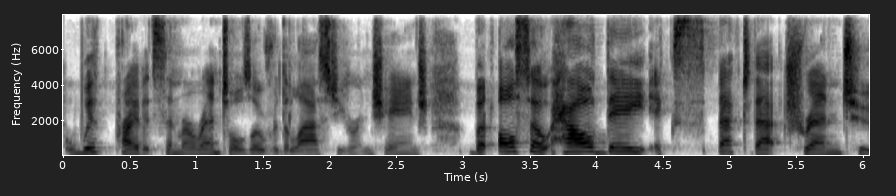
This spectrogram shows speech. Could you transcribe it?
with private cinema rentals over the last year and change, but also how they expect that trend to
